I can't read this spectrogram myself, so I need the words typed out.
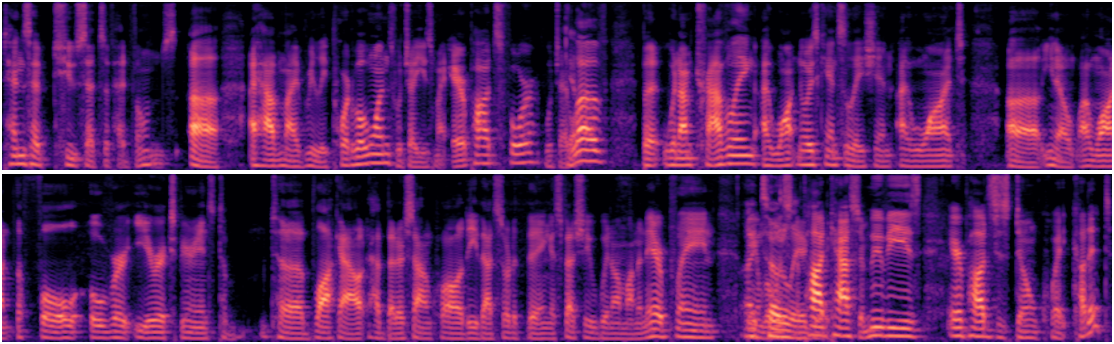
tends to have two sets of headphones. Uh, I have my really portable ones, which I use my AirPods for, which I love. But when I'm traveling, I want noise cancellation. I want uh, you know, I want the full over ear experience to to block out, have better sound quality, that sort of thing. Especially when I'm on an airplane, I being able totally to listen to podcasts or movies. AirPods just don't quite cut it.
